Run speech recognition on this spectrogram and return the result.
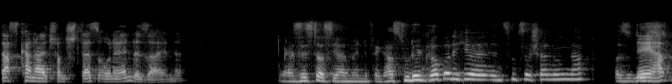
Das kann halt schon Stress ohne Ende sein. Ne? Das ist das ja im Endeffekt. Hast du denn körperliche Entzugserscheinungen gehabt? Also nee, hat,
